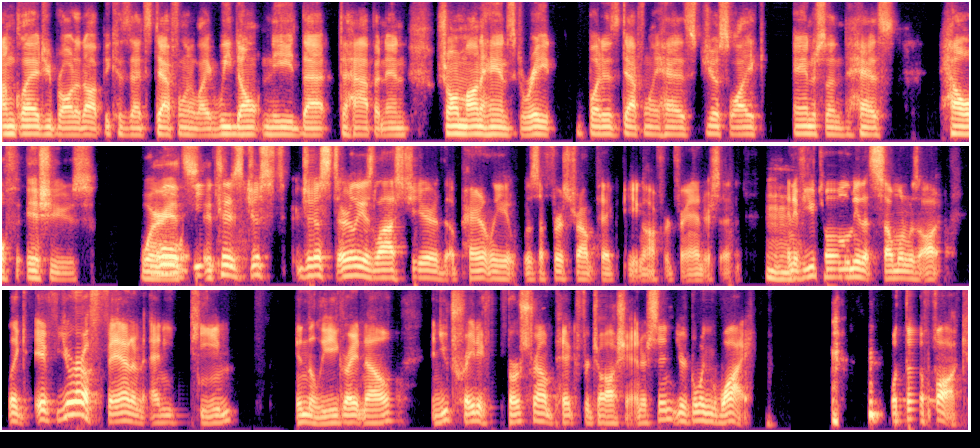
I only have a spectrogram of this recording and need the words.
i'm glad you brought it up because that's definitely like we don't need that to happen and sean monahan's great but it definitely has just like anderson has health issues where Well, it's it's because just just early as last year, apparently it was a first round pick being offered for Anderson. Mhm. And if you told me that someone was like, if you're a fan of any team in the league right now, and you trade a first round pick for Josh Anderson, you're going, why? what the fuck?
